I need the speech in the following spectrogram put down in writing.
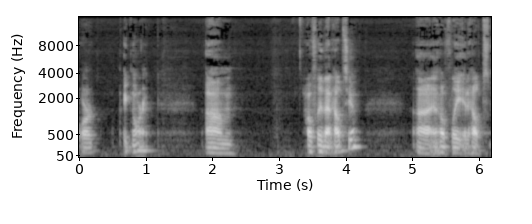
or ignore it. Um, hopefully that helps you, uh, and hopefully it helps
